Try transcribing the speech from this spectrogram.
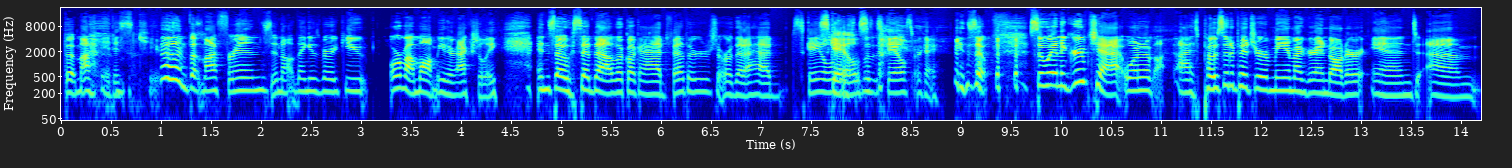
But my It is cute. but my friends did not think it's very cute, or my mom either, actually. And so said that I looked like I had feathers or that I had scales. Scales. Was it scales? Okay. And so, so in a group chat, one of I posted a picture of me and my granddaughter, and um,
